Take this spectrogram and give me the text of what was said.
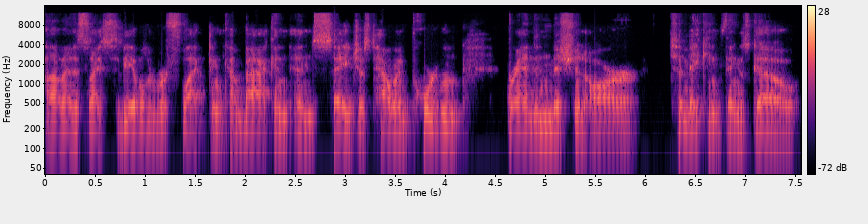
Um, and it's nice to be able to reflect and come back and, and say just how important brand and mission are to making things go.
